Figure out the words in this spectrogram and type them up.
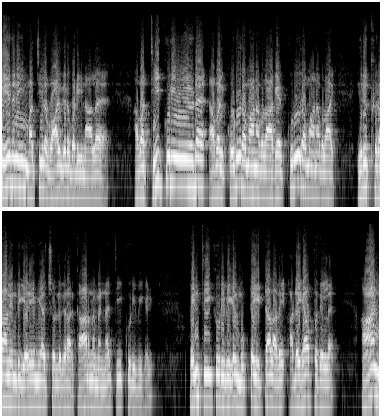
வேதனையின் மத்தியில் வாழ்கிறபடியினால அவள் தீக்குருவியோட அவள் கொடூரமானவளாக குரூரமானவளாய் இருக்கிறாள் என்று எரேமியா சொல்லுகிறார். காரணம் என்ன? தீக்குருவிகள். பெண் தீக்குருவிகள் முட்டையிட்டால் அதை அடைகாப்பதில்லை. ஆண்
